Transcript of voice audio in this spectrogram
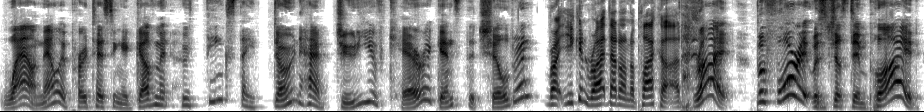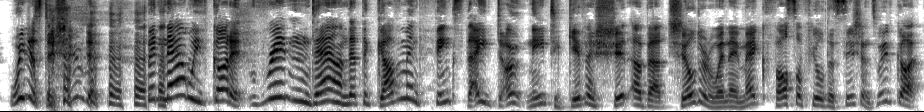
wow, now we're protesting a government who thinks they don't have duty of care against the children? right, you can write that on a placard. Right. Before it was just implied. We just assumed it. but now we've got it written down that the government thinks they don't need to give a shit about children when they make fossil fuel decisions. We've got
